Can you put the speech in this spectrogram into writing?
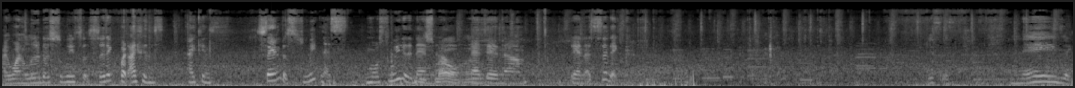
I want a little sweet, acidic, but I can I can send the sweetness more sweeter than smell, um, and then um, then acidic. This is amazing,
